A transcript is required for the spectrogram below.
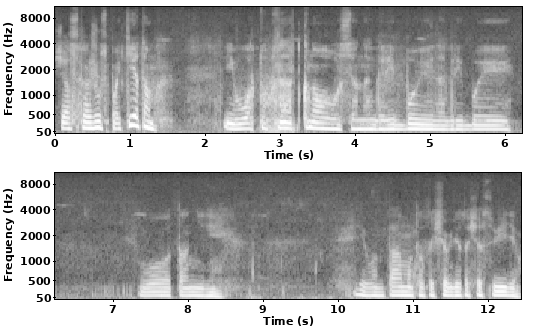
Сейчас схожу с пакетом. И вот тут наткнулся на грибы, на грибы. Вот они. И вон там вот тут еще где-то сейчас видел.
